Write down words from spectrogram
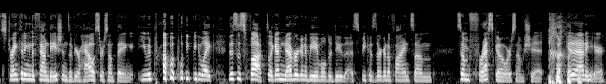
strengthening the foundations of your house or something you would probably be like this is fucked like i'm never going to be able to do this because they're going to find some some fresco or some shit get it out of here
